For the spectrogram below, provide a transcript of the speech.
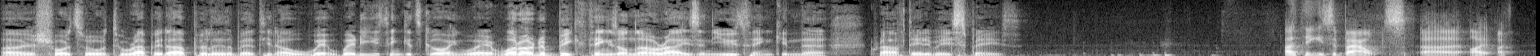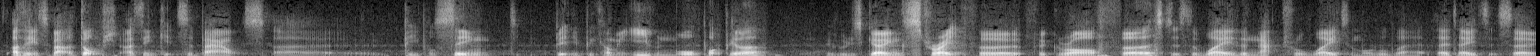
uh, short. So, to wrap it up a little bit, you know, where, where do you think it's going? Where, what are the big things on the horizon? You think in the graph database space? I think it's about. Uh, I, I, I think it's about adoption. I think it's about uh, people seeing becoming even more popular. People just going straight for, for graph first as the way, the natural way to model their, their data. So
